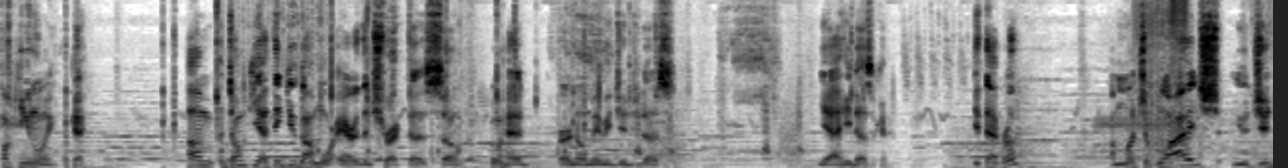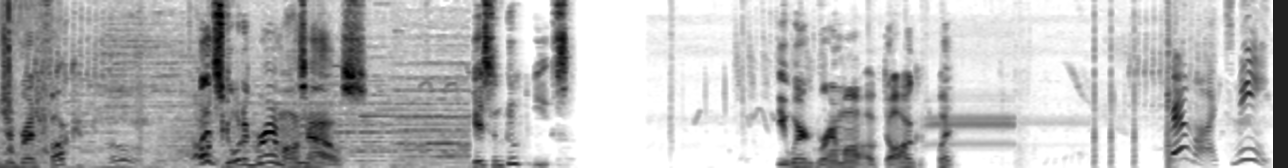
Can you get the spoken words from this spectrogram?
fucking annoying. Okay. Um, Donkey, I think you got more air than Shrek does. So go ahead. Or no, maybe Gingy does. Yeah, he does. Okay. Get that, brother. I'm much obliged. You gingerbread fuck. Let's go to Grandma's house. Get some cookies. Beware, Grandma of dog. What? Grandma, it's me.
